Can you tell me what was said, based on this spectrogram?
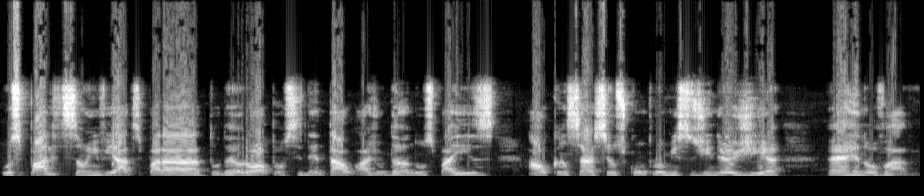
os pallets são enviados para toda a Europa Ocidental, ajudando os países a alcançar seus compromissos de energia é, renovável,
